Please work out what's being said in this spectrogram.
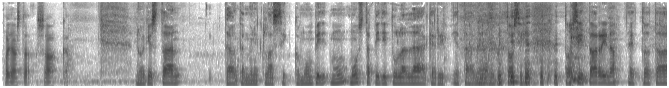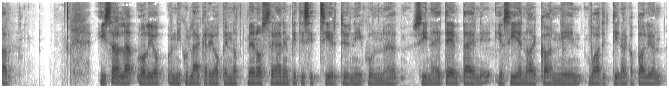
pojasta saakka? No oikeastaan tämä on tämmöinen klassikko. Mun piti, mu- musta piti tulla lääkäri ja tämä on ihan niin tosi, tosi tarina. Että tota, isällä oli op, niin kuin lääkäriopinnot menossa ja hänen piti sitten siirtyä niin kuin, siinä eteenpäin. Ja siihen aikaan niin vaadittiin aika paljon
